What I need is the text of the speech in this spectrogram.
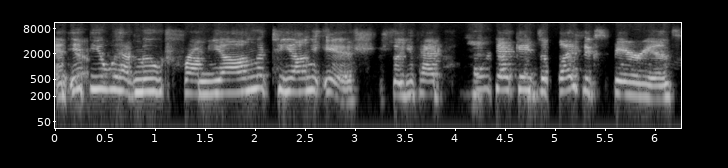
And if you have moved from young to young-ish, so you've had four decades of life experience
